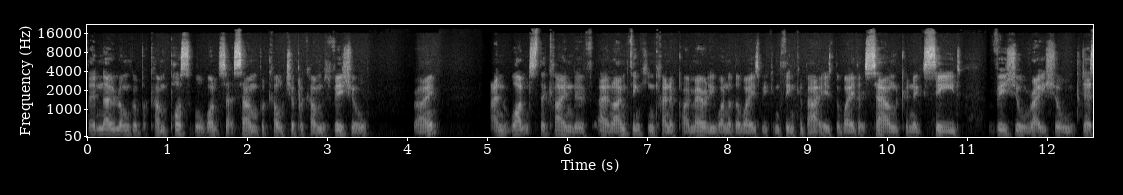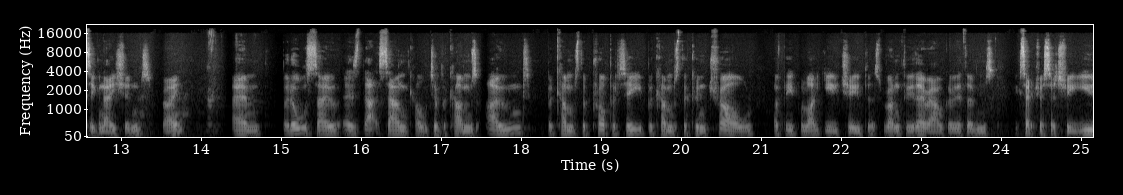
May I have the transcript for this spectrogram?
they no longer become possible once that sound culture becomes visual, right? And once the kind of, and I'm thinking kind of primarily one of the ways we can think about is the way that sound can exceed visual racial designations, right? Um, but also as that sound culture becomes owned, becomes the property, becomes the control of people like YouTube that's run through their algorithms, etc., etc. You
